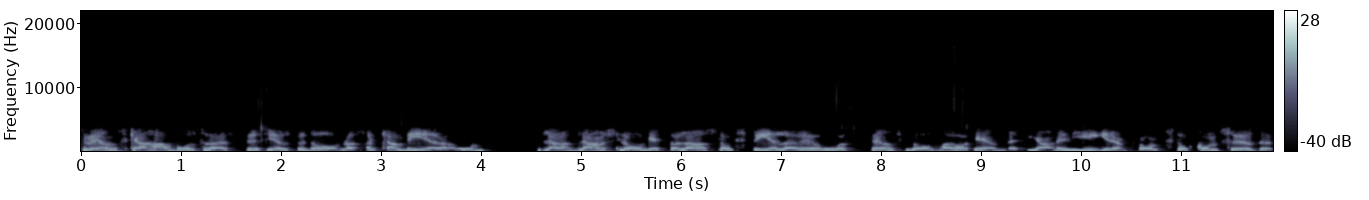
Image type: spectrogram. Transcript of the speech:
svenska handbollsvärld, speciellt för damerna, som kan mer om landslaget och landslagsspelare och svensk damar än Janne Wigren från Stockholm söder.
